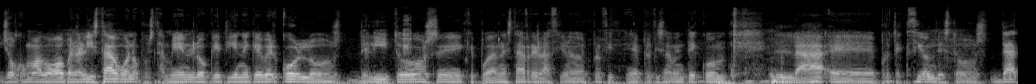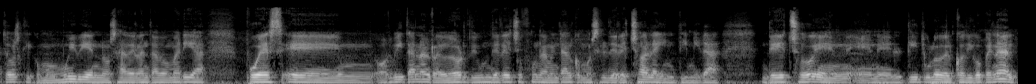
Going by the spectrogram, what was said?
Yo como abogado penalista, bueno, pues también lo que tiene que ver con los delitos eh, que puedan estar relacionados eh, precisamente con la eh, protección de estos datos que, como muy bien nos ha adelantado María, pues orbitan alrededor de un derecho fundamental como es el derecho a la intimidad. De hecho, en, en el título del Código Penal,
